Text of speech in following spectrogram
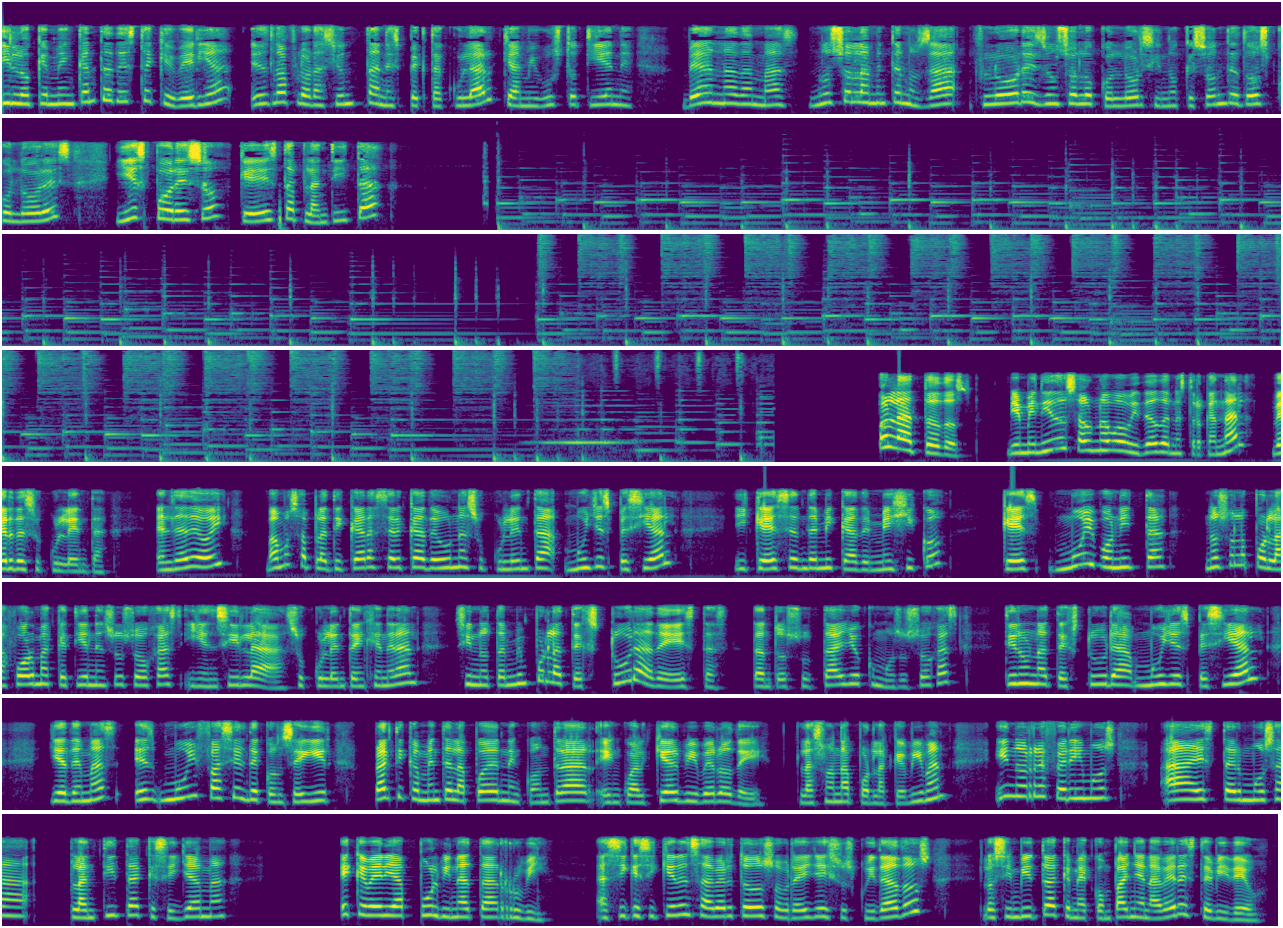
Y lo que me encanta de esta queveria es la floración tan espectacular que a mi gusto tiene. Vean nada más, no solamente nos da flores de un solo color, sino que son de dos colores y es por eso que esta plantita a todos, bienvenidos a un nuevo video de nuestro canal Verde Suculenta. El día de hoy vamos a platicar acerca de una suculenta muy especial y que es endémica de México, que es muy bonita no solo por la forma que tienen sus hojas y en sí la suculenta en general, sino también por la textura de estas, tanto su tallo como sus hojas tiene una textura muy especial y además es muy fácil de conseguir. Prácticamente la pueden encontrar en cualquier vivero de, la zona por la que vivan, y nos referimos a esta hermosa plantita que se llama Echeveria pulvinata rubí. Así que si quieren saber todo sobre ella y sus cuidados, los invito a que me acompañen a ver este video.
